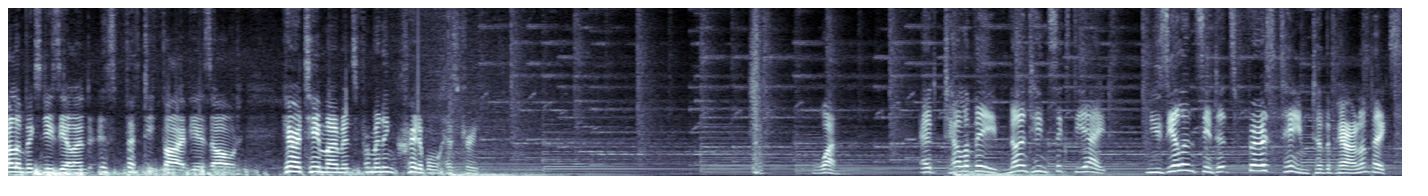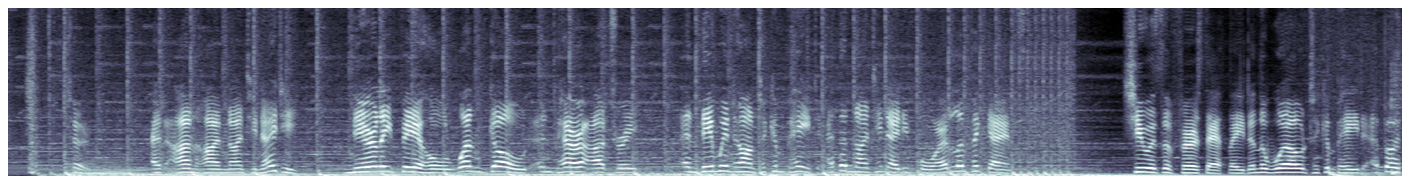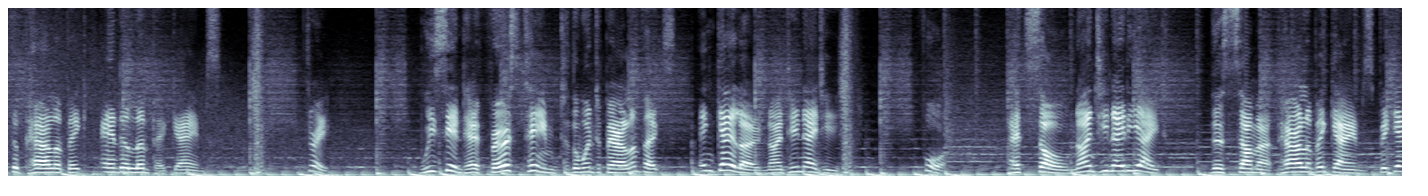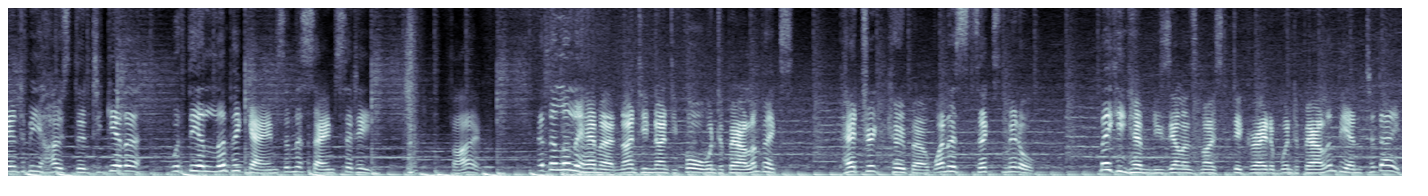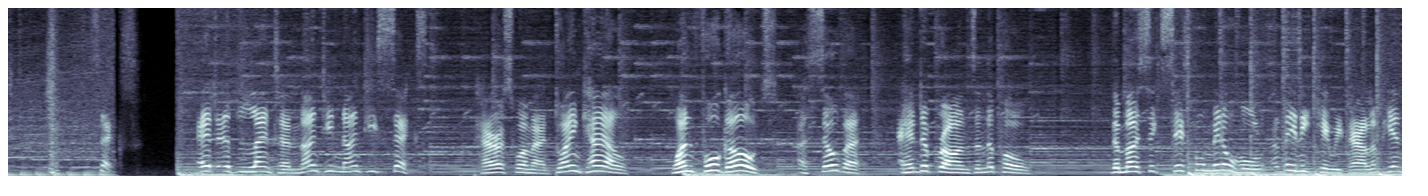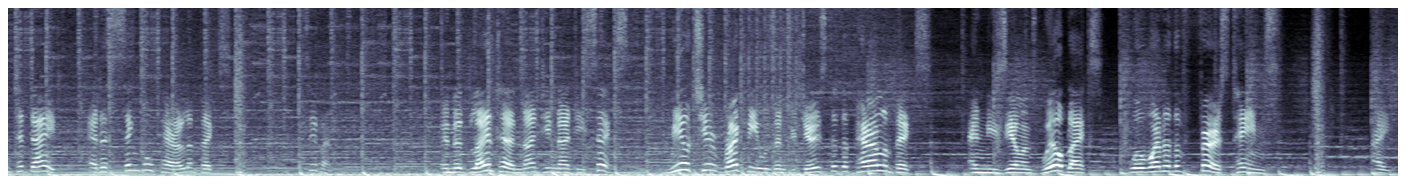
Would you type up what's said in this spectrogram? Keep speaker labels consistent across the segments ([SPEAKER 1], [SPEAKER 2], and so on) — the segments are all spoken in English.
[SPEAKER 1] Paralympics New Zealand is 55 years old. Here are 10 moments from an incredible history. 1. At Tel Aviv 1968, New Zealand sent its first team to the Paralympics. 2. At Arnhem 1980, Neroli Fairhall won gold in para archery and then went on to compete at the 1984 Olympic Games. She was the first athlete in the world to compete at both the Paralympic and Olympic Games. 3. We sent our first team to the Winter Paralympics in Geilo 1980. 4. At Seoul 1988, the Summer Paralympic Games began to be hosted together with the Olympic Games in the same city. 5. At the Lillehammer 1994 Winter Paralympics, Patrick Cooper won his sixth medal making him New Zealand's most decorated Winter Paralympian to date. 6. At Atlanta 1996, para swimmer Duane Kale won four golds, a silver and a bronze in the pool. The most successful medal haul of any Kiwi Paralympian to date at a single Paralympics. 7. In Atlanta 1996, wheelchair rugby was introduced at the Paralympics, and New Zealand's Wheel Blacks were one of the first teams. 8.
